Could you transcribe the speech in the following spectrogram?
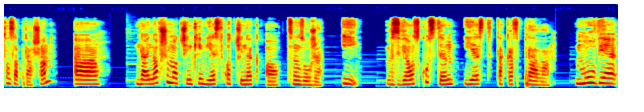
to zapraszam. A najnowszym odcinkiem jest odcinek o cenzurze. I w związku z tym jest taka sprawa. Mówię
